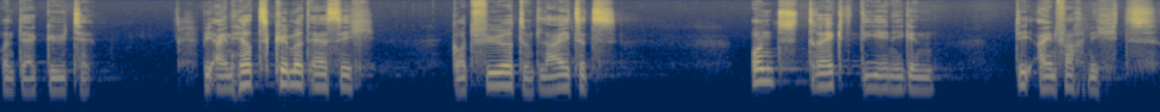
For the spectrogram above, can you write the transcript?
und der Güte. Wie ein Hirt kümmert er sich, Gott führt und leitet und trägt diejenigen, die einfach nicht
